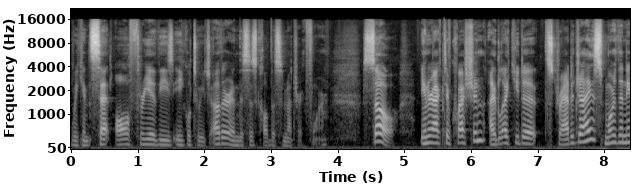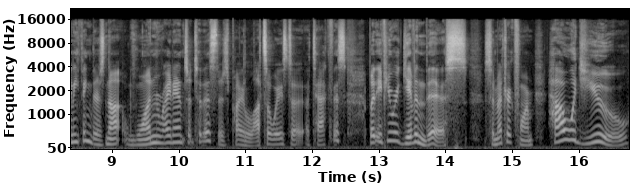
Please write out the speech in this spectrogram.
we can set all three of these equal to each other, and this is called the symmetric form. So, interactive question, I'd like you to strategize more than anything. There's not one right answer to this. There's probably lots of ways to attack this. But if you were given this symmetric form, how would you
